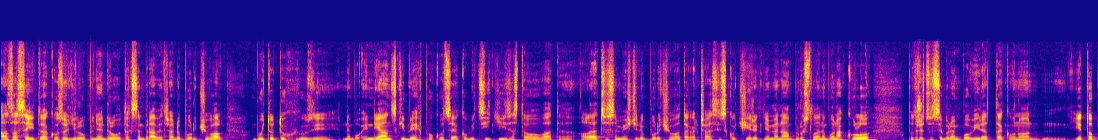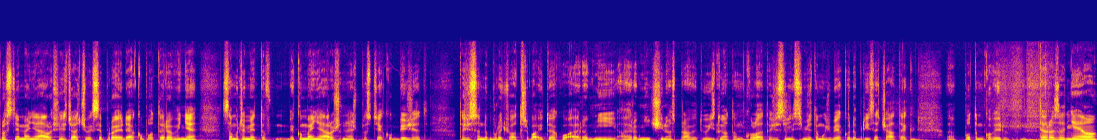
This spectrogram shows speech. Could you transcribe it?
a zase jí to jako zhodilo úplně dolů, tak jsem právě třeba doporučoval buď to tu chůzi, nebo indiánský běh, pokud se jakoby cítí zastavovat, ale co jsem ještě doporučoval, tak třeba si skočí, řekněme, na brusle nebo na kolo, protože co si budeme povídat, tak ono, je to prostě méně náročné, třeba člověk se projede jako po té rovině, samozřejmě je to jako méně náročné, než prostě jako běžet. Takže jsem doporučoval třeba i to jako aerobní, aerobní činnost, právě tu jízdu na tom kole, takže si myslím, že to může být jako dobrý začátek eh, po tom covidu. To rozhodně jo.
